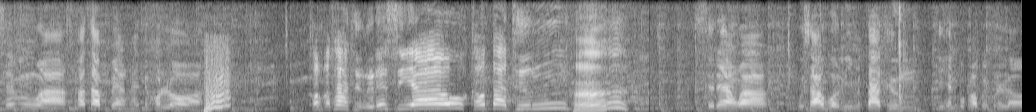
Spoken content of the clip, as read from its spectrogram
ใช่มึงว่าเขาตาแปลกให้แต่คนรอเขาก็ท่าถึงเลยได้เสียว เขาท่าถึง แสดงว่าผู้สาวพวกนี้มันตาถึงที่เห็นพวกเขาเป็นคนรอ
